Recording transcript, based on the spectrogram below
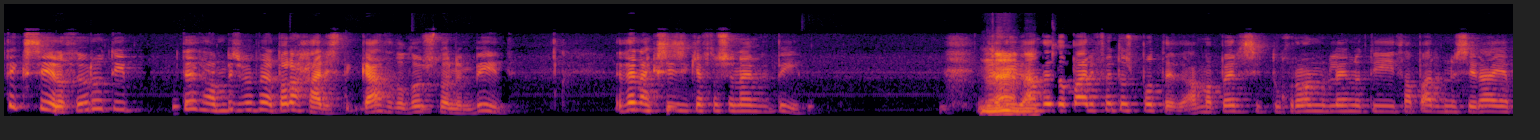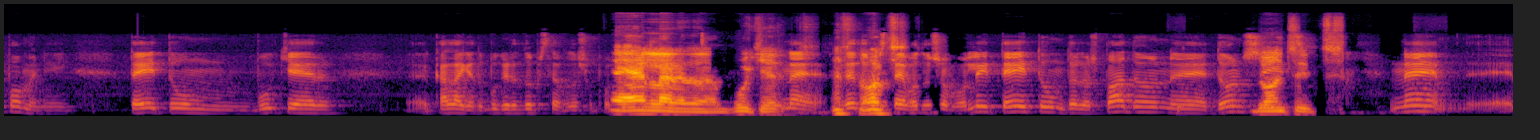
δεν ξέρω, θεωρώ ότι δεν θα μου πεις βέβαια τώρα χαριστικά θα το δώσεις στον Embiid. Ε, δεν αξίζει και αυτό ένα MVP. Ναι, Δηλαδή, ναι. αν δεν το πάρει φέτος ποτέ. Άμα πέρσι του χρόνου λένε ότι θα πάρουν σειρά οι επόμενοι. Tatum, Booker. Ε, καλά, για τον Booker δεν το πιστεύω τόσο πολύ. Έλα ρε εδώ, Μπούκερ. Ναι, δεν το Όχι. πιστεύω τόσο πολύ. Tatum τέλος πάντων, ε, Doncic. Doncic. Ναι, ε,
